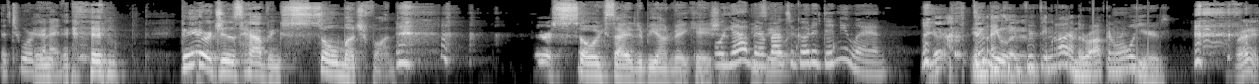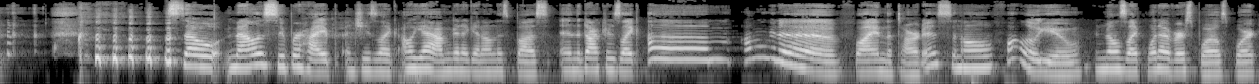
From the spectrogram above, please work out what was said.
the tour guide. and they are just having so much fun. they're so excited to be on vacation. well, yeah, they're these about to go to Disneyland. Yeah, Disneyland. 1959, the rock and roll years. Right. So Mel is super hype and she's like, "Oh yeah, I'm gonna get on this bus." And the doctor's like, "Um, I'm gonna fly in the TARDIS and I'll follow you." And Mel's like, "Whatever, spoil sport."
